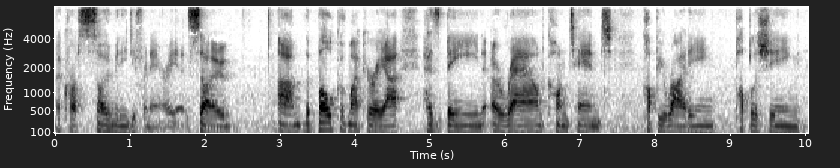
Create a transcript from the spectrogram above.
across so many different areas. So, um, the bulk of my career has been around content, copywriting, publishing,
